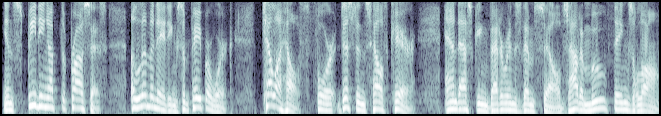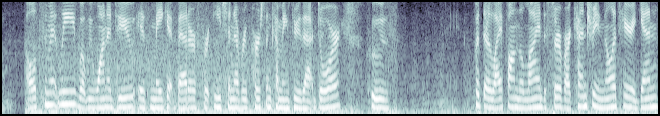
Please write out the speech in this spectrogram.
in speeding up the process, eliminating some paperwork, telehealth for distance health care, and asking veterans themselves how to move things along. Ultimately, what we want to do is make it better for each and every person coming through that door who's put their life on the line to serve our country and military again,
